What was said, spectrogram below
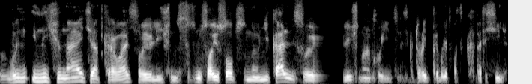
вы и начинаете открывать свою личность, свою собственную уникальность, свою личную охуительность, которая приводит вас к этой силе.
